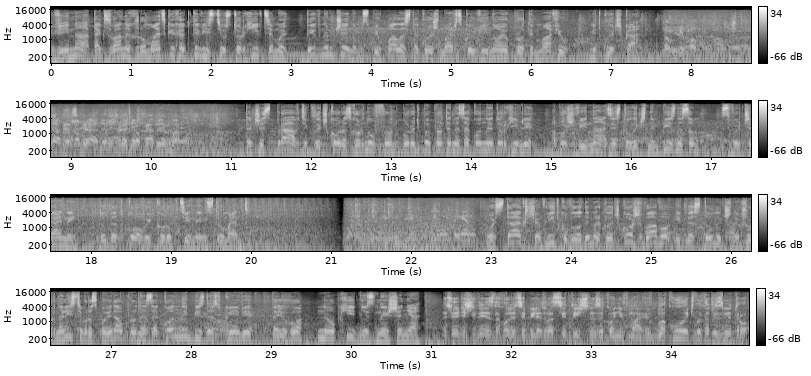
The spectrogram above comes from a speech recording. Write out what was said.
Війна так званих громадських активістів з торгівцями дивним чином співпала з такою ж мерзкою війною проти мафів від кличка. Та чи справді кличко розгорнув фронт боротьби проти незаконної торгівлі? Або ж війна зі столичним бізнесом звичайний додатковий корупційний інструмент? Ось так ще влітку Володимир Кличко жваво і для столичних журналістів розповідав про незаконний бізнес в Києві та його необхідність знищення. На сьогоднішній день знаходиться біля 20 тисяч незаконів мавів. блокують виходи з метро,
